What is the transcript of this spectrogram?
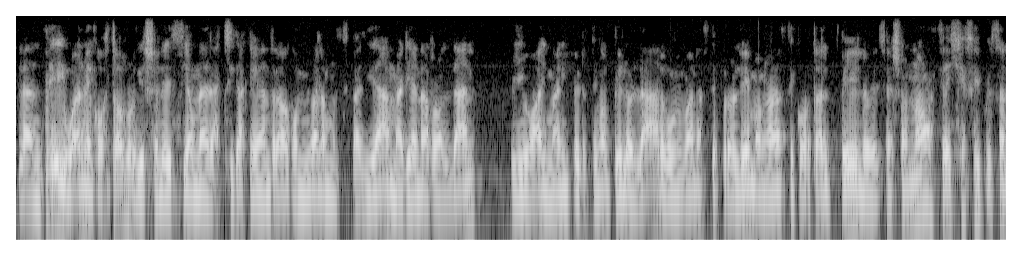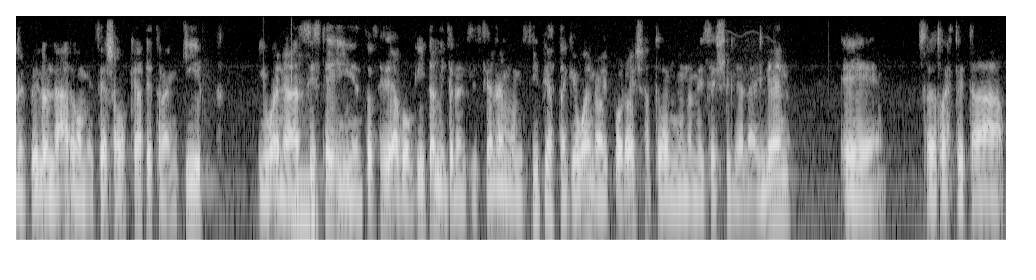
planté, igual me costó porque yo le decía a una de las chicas que había entrado conmigo a la municipalidad, Mariana Roldán, le digo, ay, Mari, pero tengo el pelo largo, me van a hacer problemas, me van a hacer cortar el pelo. Decía yo, no, si hay jefes que usan el pelo largo, me decía yo, vos quédate tranquilo. Y bueno, así seguí. Entonces, de a poquito mi transición en el municipio, hasta que, bueno, hoy por hoy ya todo el mundo me dice Juliana Ailén. Eh, soy respetada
